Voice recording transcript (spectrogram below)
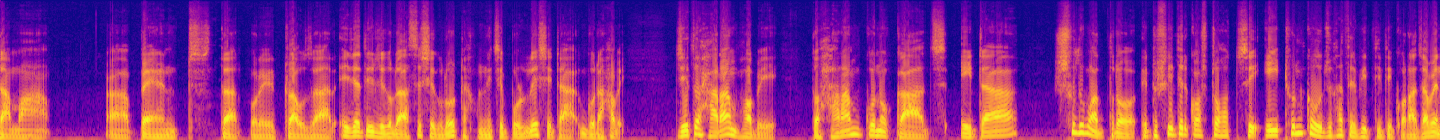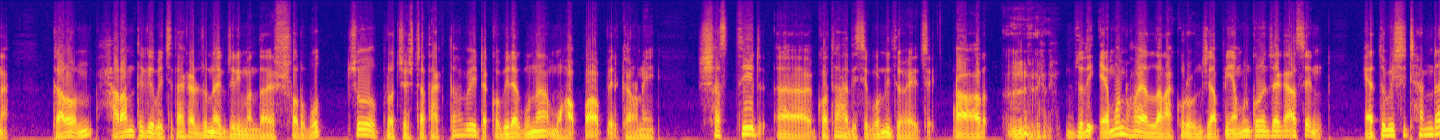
জামা প্যান্ট, তারপরে ট্রাউজার, এই জাতীয় যেগুলো আছে সেগুলো টাকুর নিচে পড়লে সেটা গোনা হবে। যেহেতু হারাম হবে, তো হারাম কোনো কাজ, এটা শুধুমাত্র একটু শীতের কষ্ট হচ্ছে, এই ঠুনকো অজুহাতের ভিত্তিতে করা যাবে না। কারণ হারাম থেকে বেঁচে থাকার জন্য একজন ইমানদারের সর্বোচ্চ প্রচেষ্টা থাকতে হবে। এটা কবিরা গুণা মহাপাপের কারণে শাস্তির কথা হাদিসে বর্ণিত হয়েছে। আর যদি এমন হয় আল্লাহ না করুন যে আপনি এমন কোনো জায়গায় আছেন, এত বেশি ঠান্ডা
